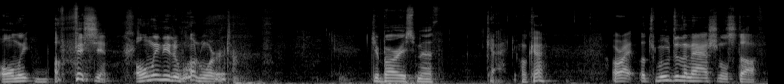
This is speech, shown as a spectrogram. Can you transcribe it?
Only efficient. Only needed one word. Jabari Smith. Okay. Okay. All right, let's move to the national stuff.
